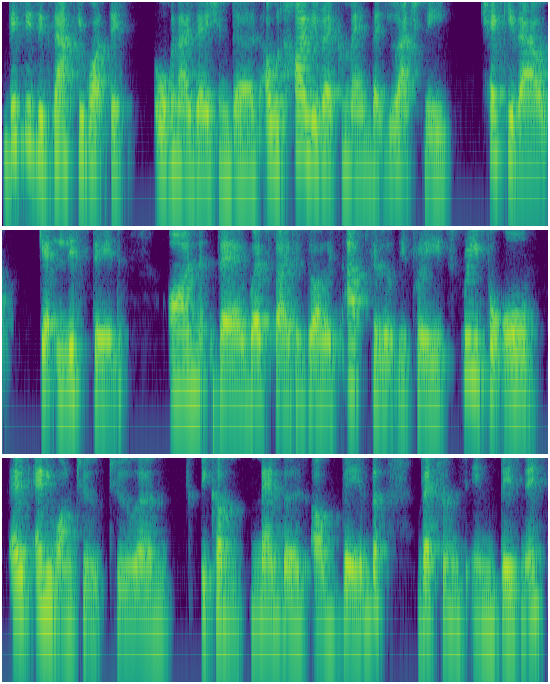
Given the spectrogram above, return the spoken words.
this is exactly what this organization does i would highly recommend that you actually check it out get listed on their website as well. It's absolutely free. It's free for all anyone to to um, become members of VIB, Veterans in Business,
